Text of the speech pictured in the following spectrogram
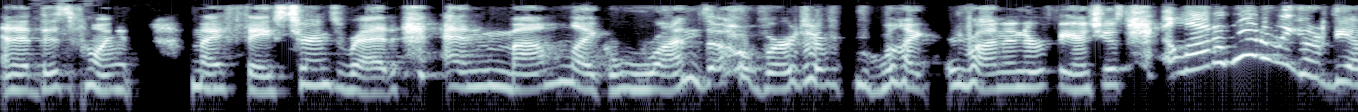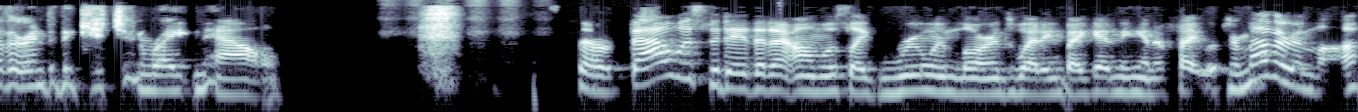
And at this point, my face turns red and mom like runs over to like run interfere. And she goes, Alana, why don't we go to the other end of the kitchen right now? So that was the day that I almost like ruined Lauren's wedding by getting in a fight with her mother in law.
